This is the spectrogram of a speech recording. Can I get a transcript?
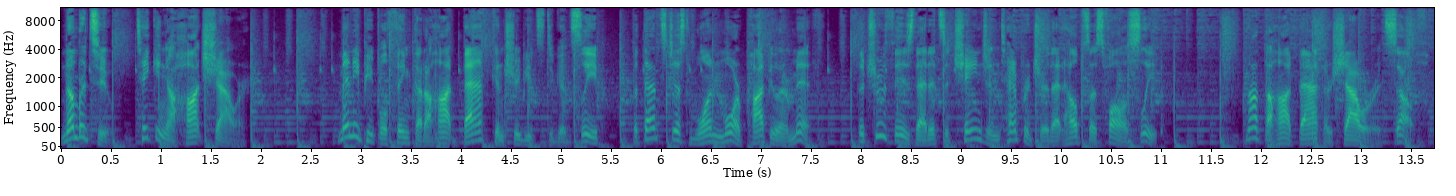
Number 2. Taking a hot shower. Many people think that a hot bath contributes to good sleep, but that's just one more popular myth. The truth is that it's a change in temperature that helps us fall asleep, not the hot bath or shower itself.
